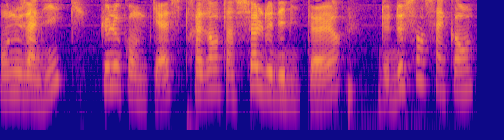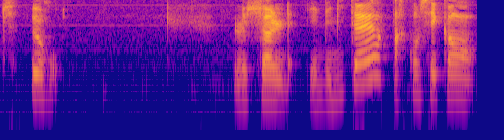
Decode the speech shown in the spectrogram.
on nous indique que le compte caisse présente un solde débiteur de 250 euros. Le solde est débiteur, par conséquent,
